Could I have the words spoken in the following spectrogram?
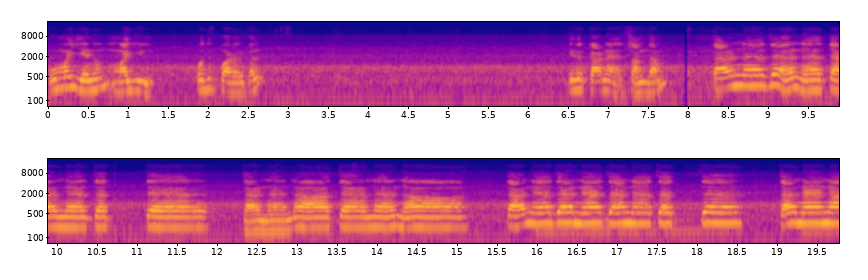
உமை எனும் மயில் பொதுப்பாடல்கள் இதற்கான சந்தம். தன தன தத்த தனனா தனனா. தனதன தன தத்த தனனா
